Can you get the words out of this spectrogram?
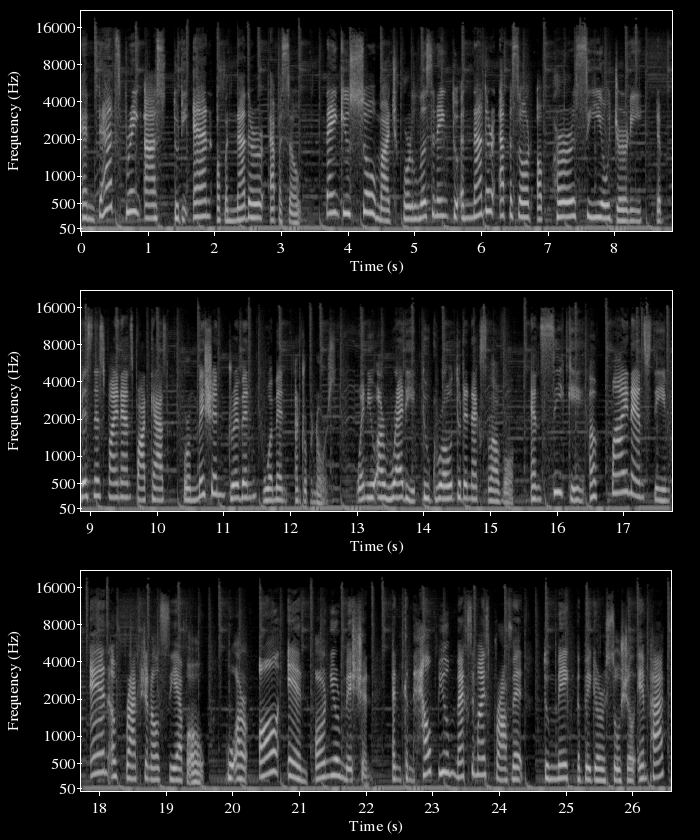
And that's bring us to the end of another episode. Thank you so much for listening to another episode of Her CEO Journey, the business finance podcast for mission driven women entrepreneurs. When you are ready to grow to the next level and seeking a finance team and a fractional CFO who are all in on your mission and can help you maximize profit to make a bigger social impact,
